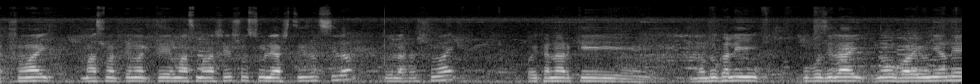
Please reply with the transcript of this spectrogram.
এক সময় মাছ মারতে মারতে মাছ মারা শেষ ও চলে আসতে যাচ্ছিল, চলে আসার সময়। ওইখানে আর কি মধুখালী উপজেলায় নৌপাড়া ইউনিয়নে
